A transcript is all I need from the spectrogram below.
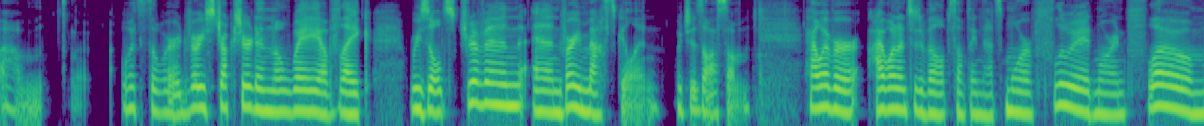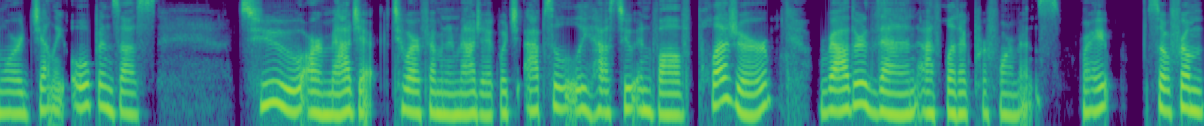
um what's the word very structured in the way of like results driven and very masculine which is awesome however i wanted to develop something that's more fluid more in flow more gently opens us to our magic to our feminine magic which absolutely has to involve pleasure rather than athletic performance right so, from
